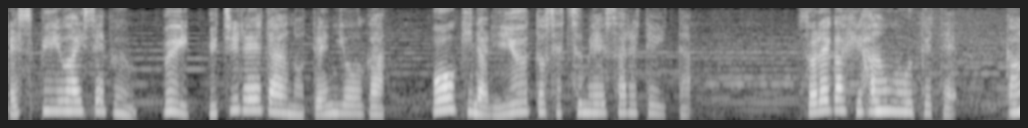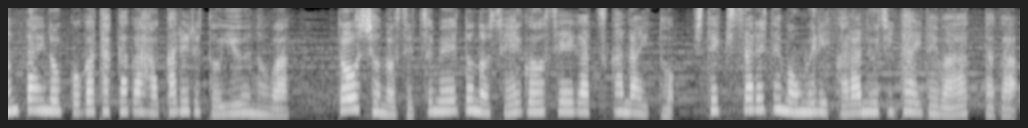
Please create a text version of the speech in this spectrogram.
SPY7V1 レーダーの転用が大きな理由と説明されていた。それが批判を受けて、艦隊の小型化が図れるというのは、当初の説明との整合性がつかないと指摘されても無理からぬ事態ではあったが、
